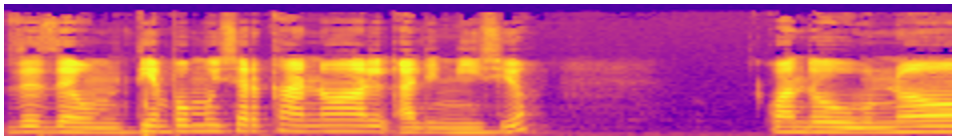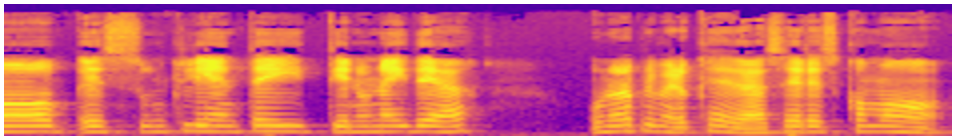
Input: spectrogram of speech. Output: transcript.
desde un tiempo muy cercano al, al inicio. Cuando uno es un cliente y tiene una idea uno lo primero que debe hacer es como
